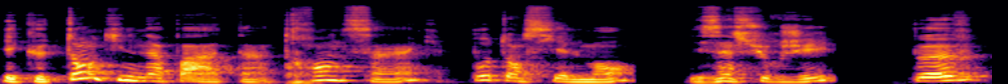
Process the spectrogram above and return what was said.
et que tant qu'il n'a pas atteint 35, potentiellement, les insurgés peuvent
